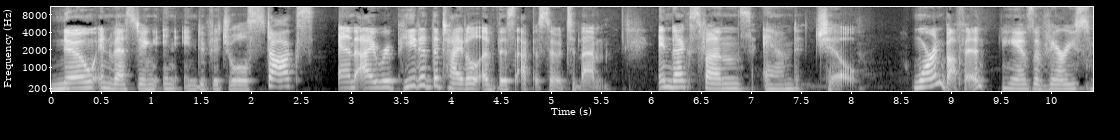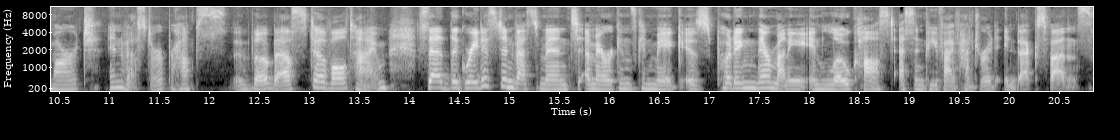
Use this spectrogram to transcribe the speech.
No investing in individual stocks. And I repeated the title of this episode to them Index Funds and Chill. Warren Buffett, he is a very smart investor, perhaps the best of all time, said the greatest investment Americans can make is putting their money in low-cost S&P 500 index funds.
